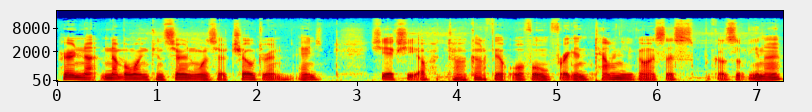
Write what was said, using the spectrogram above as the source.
her n- number one concern was her children, and she actually oh, I gotta feel awful friggin' telling you guys this because of you know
